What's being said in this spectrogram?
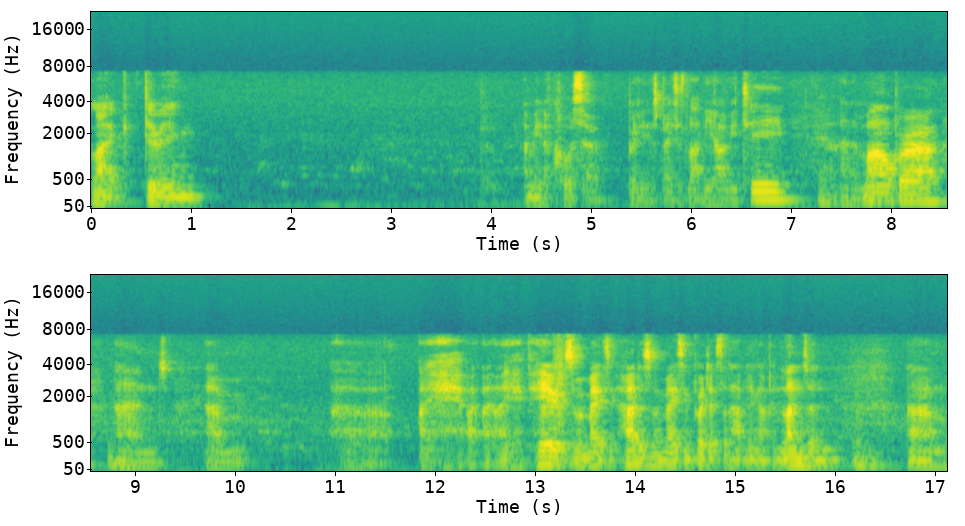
like doing. I mean, of course, there are brilliant spaces like the RVT Yeah. and the Marlborough Mhm. and um, uh, I, I I have heard of some amazing heard of some amazing projects that are happening up in London. Mhm. Um,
